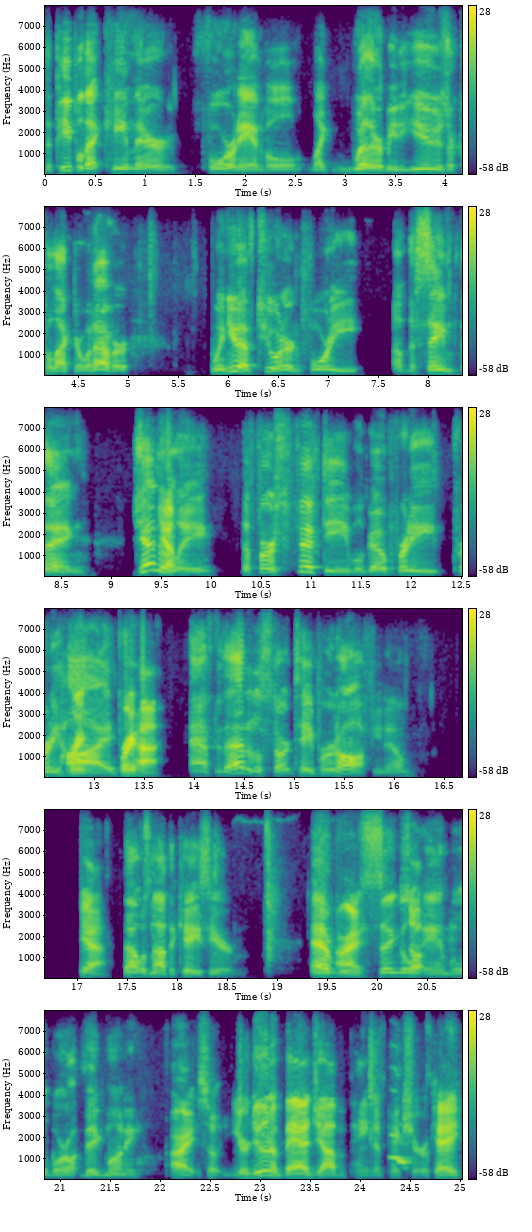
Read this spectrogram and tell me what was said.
the people that came there for an anvil, like whether it be to use or collect or whatever, when you have 240 of the same thing, generally the first 50 will go pretty pretty high. Pretty high. After that, it'll start tapering off. You know, Yeah. that was not the case here. Every right, single so- anvil brought big money. All right. So you're doing a bad job of painting a picture, okay?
